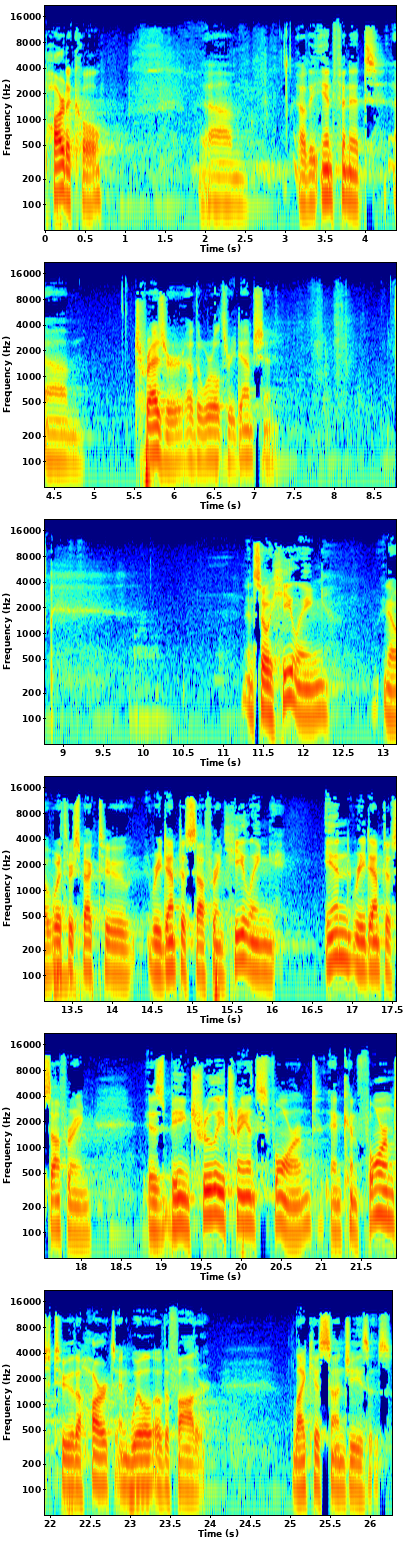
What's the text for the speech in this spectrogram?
particle um, of the infinite um, treasure of the world's redemption. And so, healing, you know, with respect to redemptive suffering, healing in redemptive suffering is being truly transformed and conformed to the heart and will of the Father, like his Son Jesus.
